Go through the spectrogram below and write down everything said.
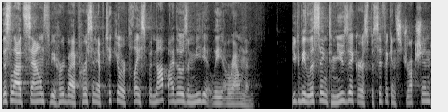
This allowed sounds to be heard by a person in a particular place, but not by those immediately around them. You could be listening to music or a specific instruction,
